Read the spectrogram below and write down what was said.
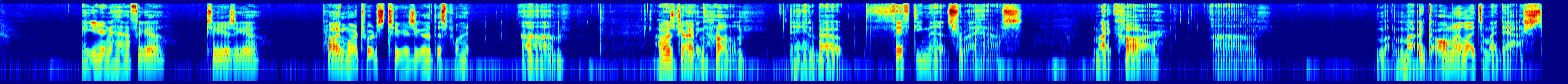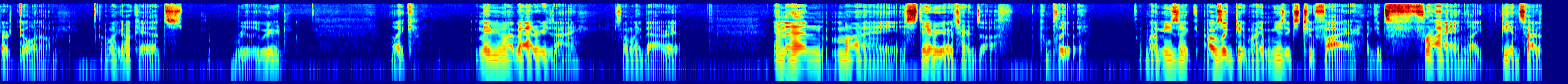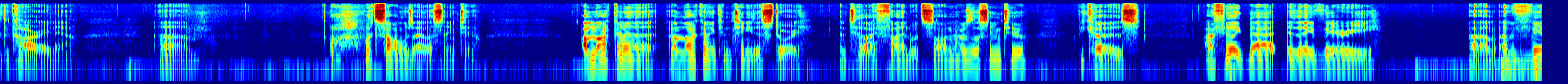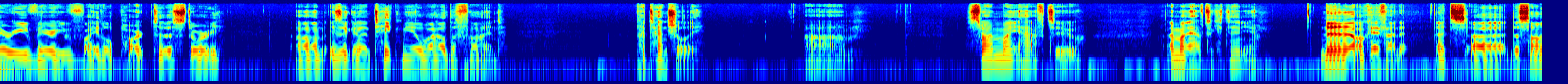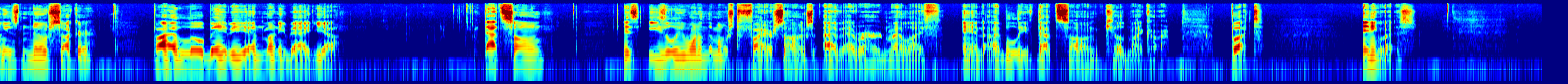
a year and a half ago, two years ago, probably more towards two years ago at this point. Um, I was driving home, and about 50 minutes from my house, my car, um, my, my, all my lights on my dash start going on. I'm like, okay, that's really weird. Like, maybe my battery's dying, something like that, right? And then my stereo turns off completely. My music, I was like, dude, my music's too fire. Like, it's frying like the inside of the car right now. Um, oh, what song was I listening to? I'm not gonna, I'm not gonna continue this story until I find what song I was listening to, because I feel like that is a very um, a very very vital part to the story Um, is it to take me a while to find? Potentially. Um, so I might have to, I might have to continue. No, no, no. Okay, I found it. It's uh, the song is "No Sucker" by Lil Baby and Moneybagg Yo. That song is easily one of the most fire songs I've ever heard in my life, and I believe that song killed my car. But, anyways,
